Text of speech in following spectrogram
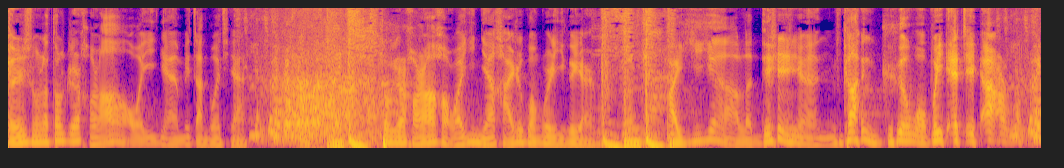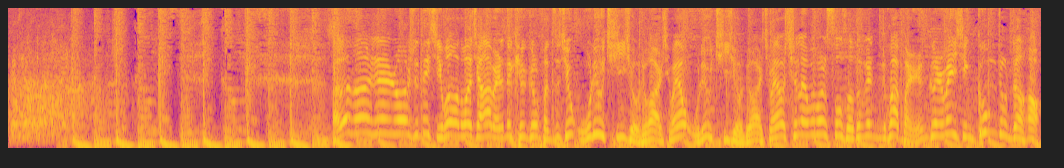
有人说了，豆哥好啥好啊？一年没攒多钱。豆哥好啥好啊？一年还是光棍一个人。哎呀，老弟呀，你看你哥，我不也这样吗？好了，同时如果是你喜欢我的话，加本人的 QQ 粉丝群五六七九六二七八幺五六七九六二七八幺，新浪微博搜索豆哥你这块本人个人微信公众账号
